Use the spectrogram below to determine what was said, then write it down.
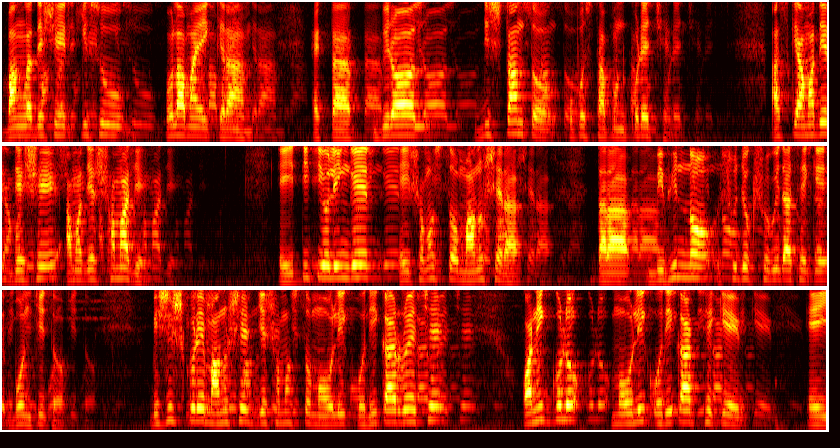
বাংলাদেশের কিছু ওলামায়ে কেরাম একটা বিরল দৃষ্টান্ত উপস্থাপন করেছেন। আজকে আমাদের দেশে আমাদের সমাজে এই তৃতীয় লিঙ্গের এই সমস্ত মানুষেরা তারা বিভিন্ন সুযোগ সুবিধা থেকে বঞ্চিত। বিশেষ করে মানুষের যে সমস্ত মৌলিক অধিকার রয়েছে, অনেকগুলো মৌলিক অধিকার থেকে এই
